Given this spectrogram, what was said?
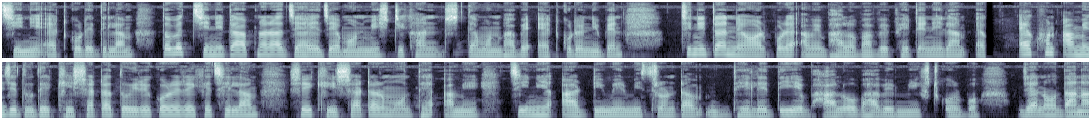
চিনি অ্যাড করে দিলাম। তবে চিনিটা আপনারা যে, যেমন মিষ্টি খান, তেমনভাবে অ্যাড করে নেবেন। চিনিটা নেওয়ার পরে আমি ভালোভাবে ফেটে নিলাম। এখন আমি যে দুধের খিসাটা তৈরি করে রেখেছিলাম, সেই খিসাটার মধ্যে আমি চিনি আর ডিমের মিশ্রণটা ঢেলে দিয়ে ভালোভাবে মিক্সড করব, যেন দানা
